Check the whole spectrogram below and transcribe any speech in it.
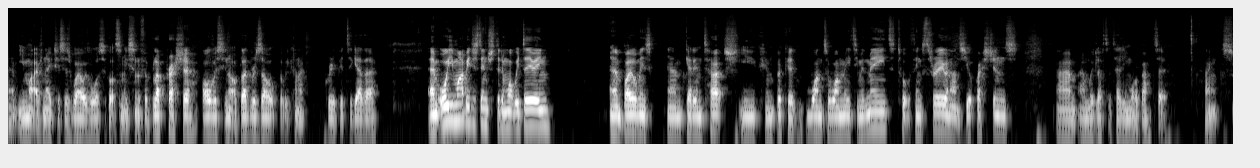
Um, you might have noticed as well, we've also got something similar for blood pressure. Obviously, not a blood result, but we kind of group it together. Um, or you might be just interested in what we're doing. Um, by all means, um, get in touch. You can book a one to one meeting with me to talk things through and answer your questions. Um, and we'd love to tell you more about it. Thanks.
